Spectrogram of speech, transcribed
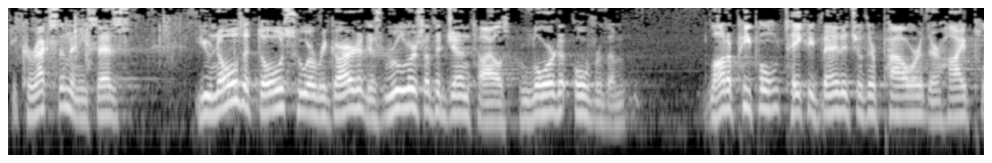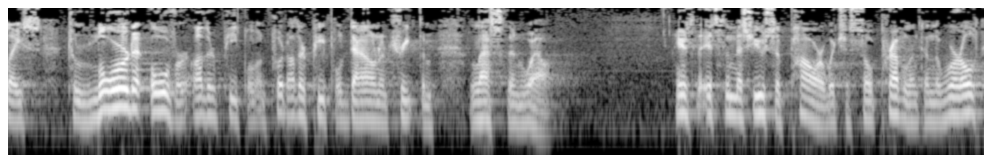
He corrects them and he says, you know that those who are regarded as rulers of the Gentiles lord it over them. A lot of people take advantage of their power, their high place, to lord it over other people and put other people down and treat them less than well. It's the misuse of power which is so prevalent in the world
